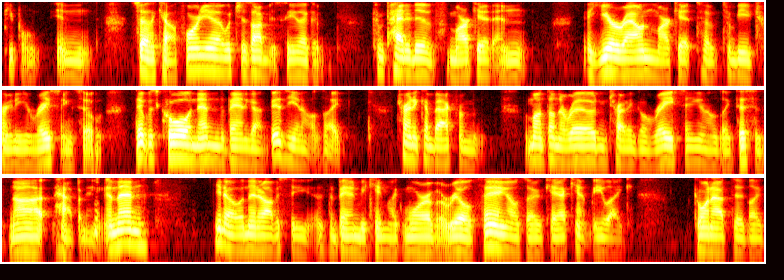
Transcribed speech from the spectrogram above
people in Southern California, which is obviously like a competitive market and a year-round market to, to be training and racing. So that was cool. And then the band got busy, and I was like trying to come back from a month on the road and try to go racing, and I was like, this is not happening. And then, you know, and then obviously as the band became like more of a real thing, I was like, okay, I can't be like going out to like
